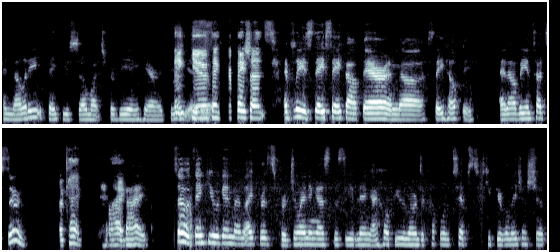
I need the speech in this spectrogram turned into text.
And Melody, thank you so much for being here. Thank you. It. Thanks for your patience. And please stay safe out there and uh, stay healthy. And I'll be in touch soon. Okay. Bye. Bye. So, thank you again, my lifers, for joining us this evening. I hope you learned a couple of tips to keep your relationship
